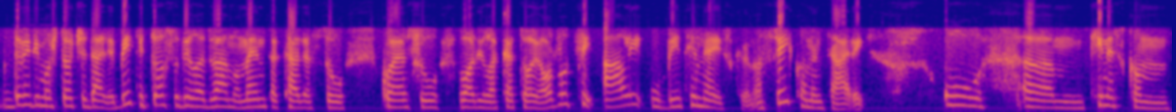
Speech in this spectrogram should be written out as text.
da vidimo što će dalje biti. To su bila dva momenta kada su, koja su vodila ka toj odluci, ali u biti neiskreno. Svi komentari u um, kineskom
